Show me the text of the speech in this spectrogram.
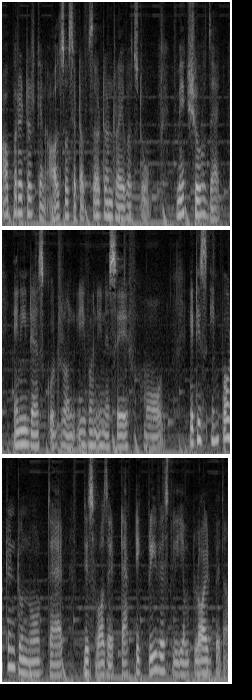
Operator can also set up certain drivers to make sure that AnyDesk could run even in a safe mode. It is important to note that this was a tactic previously employed by the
